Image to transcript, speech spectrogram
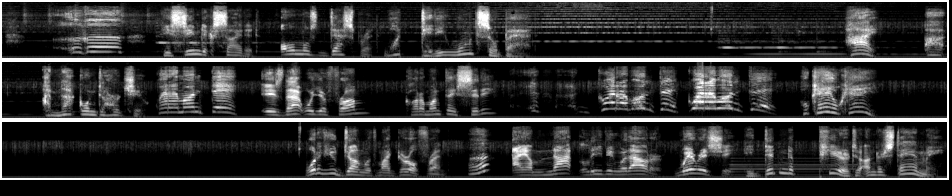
uh, He seemed excited, almost desperate. What did he want so bad? Hi. Uh, I'm not going to hurt you. Quaramonte, Is that where you're from? Quaramonte City? Quaramonte, Quaramonte. Okay, okay. What have you done with my girlfriend? Huh? I am not leaving without her. Where is she? He didn't appear to understand me.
